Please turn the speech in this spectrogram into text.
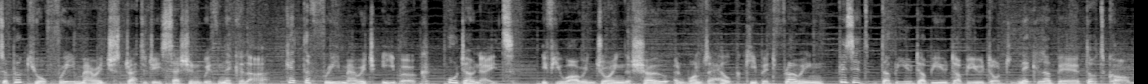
To book your free marriage strategy session with Nicola, get the free marriage ebook or donate. If you are enjoying the show and want to help keep it flowing, visit www.nicolabeer.com.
